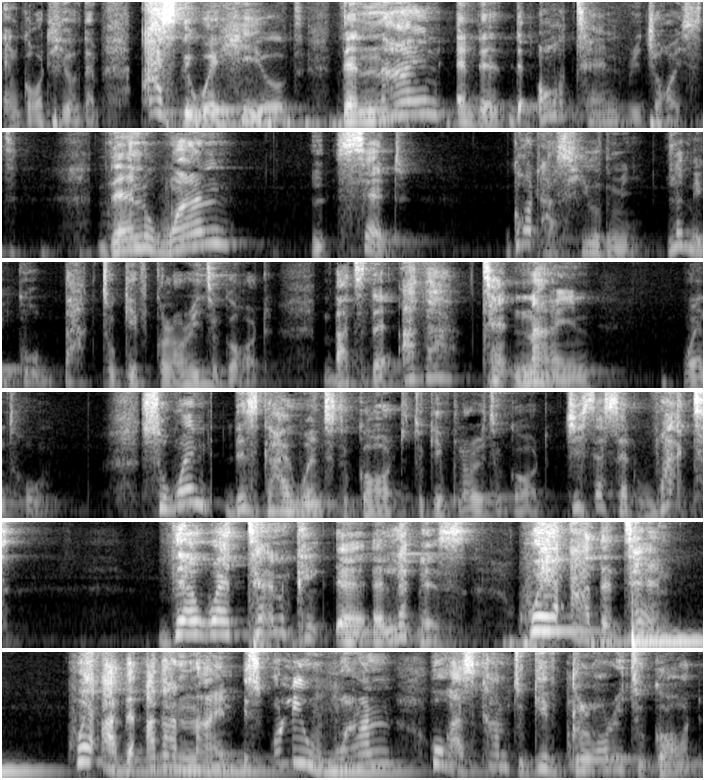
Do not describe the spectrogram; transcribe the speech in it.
and God healed them. As they were healed, the nine and the, the all ten rejoiced. Then one said, God has healed me. Let me go back to give glory to God. But the other ten, nine went home. So when this guy went to God to give glory to God, Jesus said, What? There were 10 uh, lepers. Where are the 10? Where are the other nine? It's only one who has come to give glory to God.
